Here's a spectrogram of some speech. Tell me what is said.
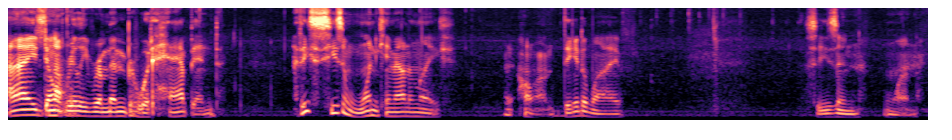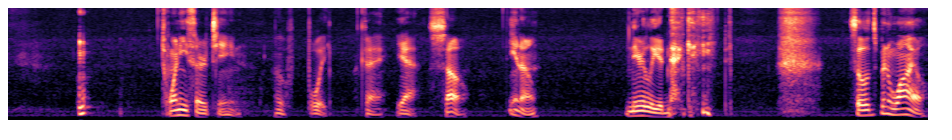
I don't nothing. really remember what happened. I think season one came out in like, hold on, Date A Live. Season one. 2013. Oh boy. Okay. Yeah. So, you know, nearly a decade. so it's been a while.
